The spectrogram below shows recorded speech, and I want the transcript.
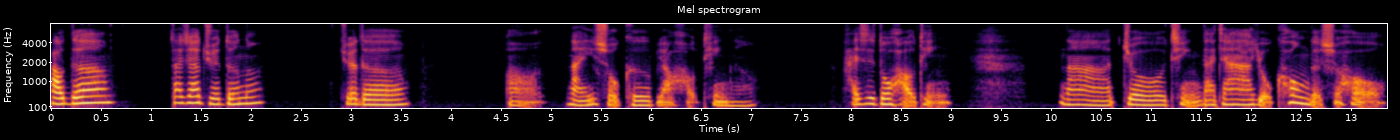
好的，大家觉得呢？觉得呃哪一首歌比较好听呢？还是都好听？那就请大家有空的时候，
